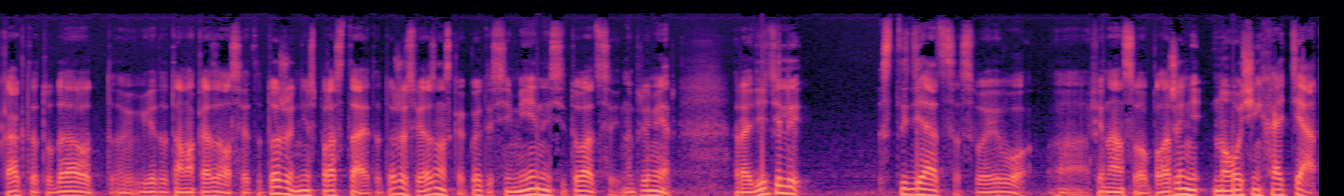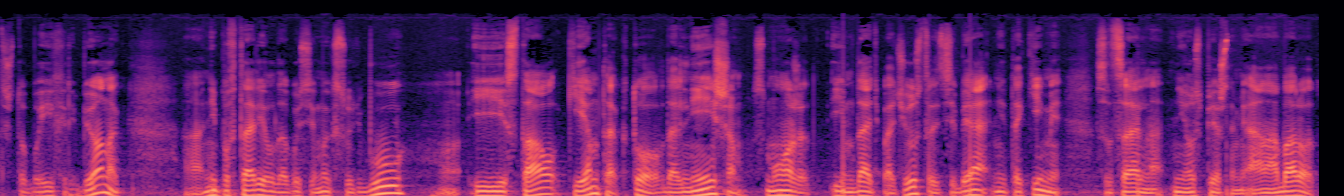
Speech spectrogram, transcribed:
как-то туда вот э, где-то там оказался. Это тоже неспроста, это тоже связано с какой-то семейной ситуацией. Например, родители стыдятся своего финансового положения, но очень хотят, чтобы их ребенок не повторил, допустим, их судьбу и стал кем-то, кто в дальнейшем сможет им дать почувствовать себя не такими социально неуспешными, а наоборот,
